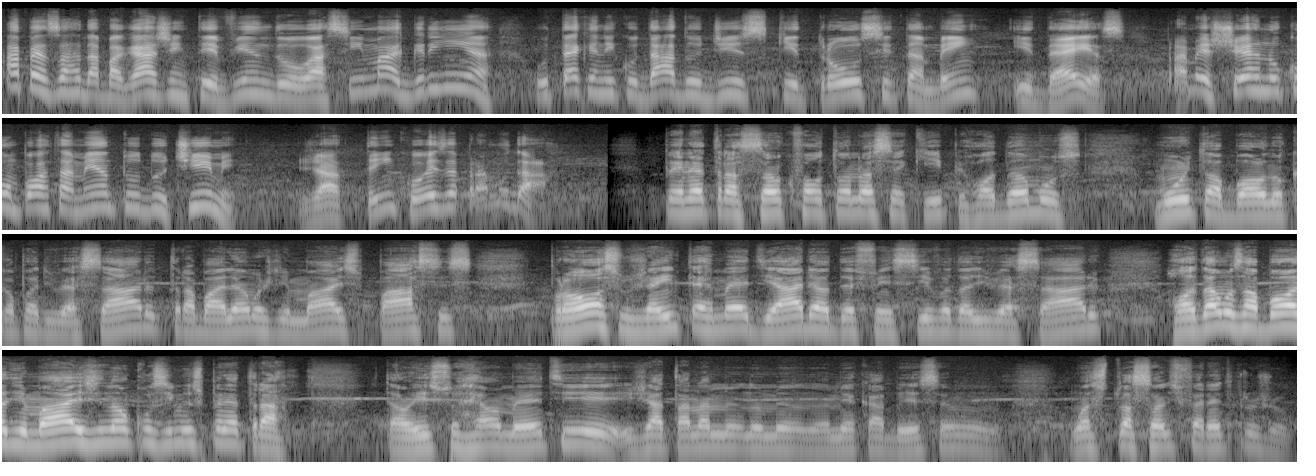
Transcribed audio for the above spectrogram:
Apesar da bagagem ter vindo assim magrinha, o técnico Dado diz que trouxe também ideias para mexer no comportamento do time. Já tem coisa para mudar. Penetração que faltou à nossa equipe, rodamos muito a bola no campo adversário, trabalhamos demais, passes próximos da intermediária defensiva do adversário, rodamos a bola demais e não conseguimos penetrar. Então isso realmente já está na, na, minha cabeça uma situação diferente para o jogo.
